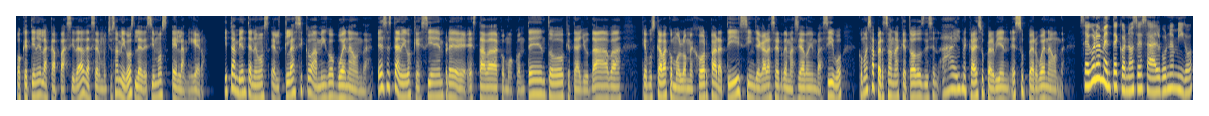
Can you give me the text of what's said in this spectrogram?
o que tiene la capacidad de hacer muchos amigos, le decimos el amiguero. Y también tenemos el clásico amigo buena onda. Es este amigo que siempre estaba como contento, que te ayudaba, que buscaba como lo mejor para ti sin llegar a ser demasiado invasivo, como esa persona que todos dicen, ah, él me cae súper bien, es súper buena onda. Seguramente conoces a algún amigo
